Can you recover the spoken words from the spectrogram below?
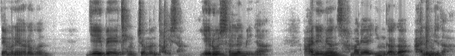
때문에 여러분, 예배의 쟁점은 더 이상 예루살렘이냐 아니면 사마리아 인가가 아닙니다.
